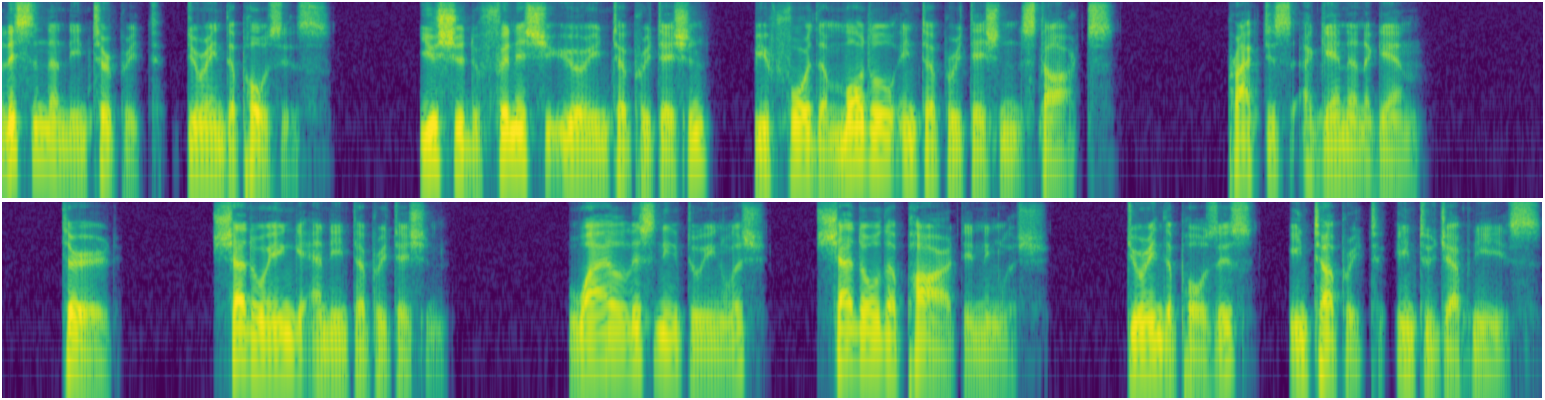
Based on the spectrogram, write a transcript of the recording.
listen and interpret during the pauses. You should finish your interpretation before the model interpretation starts. Practice again and again. Third, shadowing and interpretation. While listening to English, shadow the part in English. During the pauses, interpret into Japanese.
